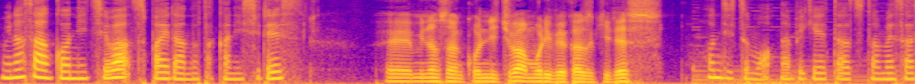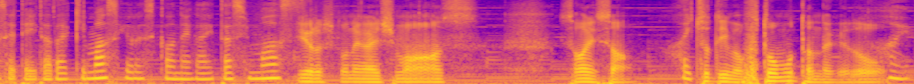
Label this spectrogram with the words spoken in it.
皆さんこんにちは、スパイダーの高西です。えー、皆さんこんにちは、森部和樹です。本日もナビゲーターを務めさせていただきます。よろしくお願いいたします。よろしくお願いします。沢西さん、はい、ちょっと今ふと思ったんだけど、はい、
